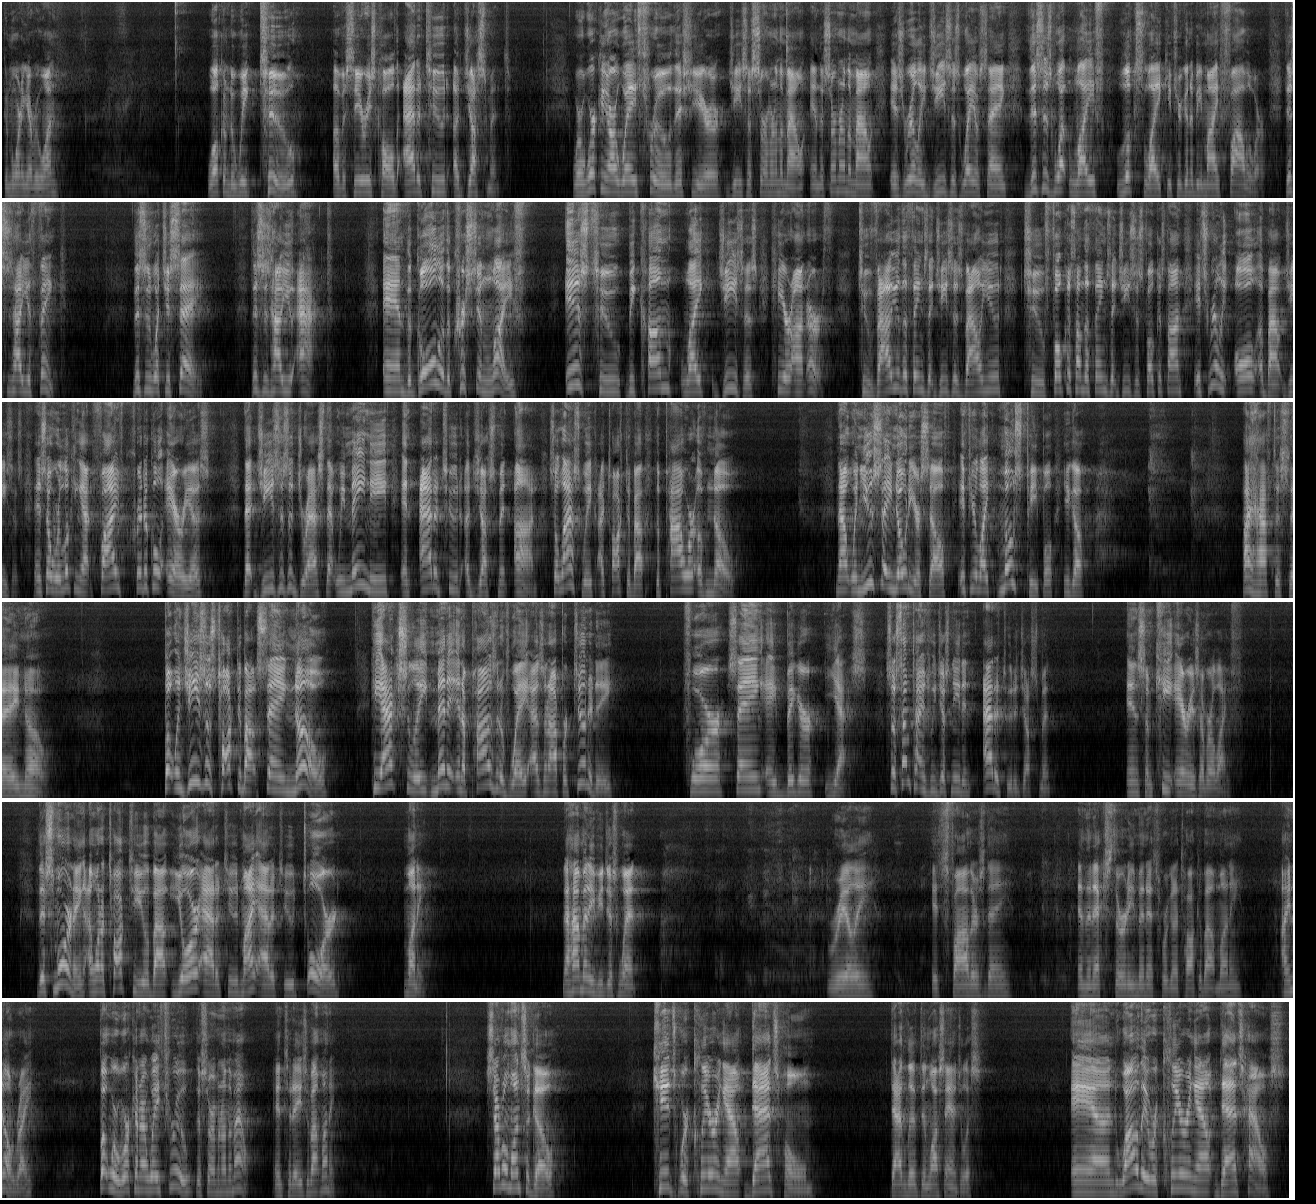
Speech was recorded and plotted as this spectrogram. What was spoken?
Good morning, everyone. Welcome to week two of a series called Attitude Adjustment. We're working our way through this year Jesus' Sermon on the Mount, and the Sermon on the Mount is really Jesus' way of saying, This is what life looks like if you're going to be my follower. This is how you think. This is what you say. This is how you act. And the goal of the Christian life is to become like Jesus here on earth, to value the things that Jesus valued, to focus on the things that Jesus focused on. It's really all about Jesus. And so we're looking at five critical areas that Jesus addressed that we may need an attitude adjustment on. So last week I talked about the power of no. Now, when you say no to yourself, if you're like most people, you go, I have to say no. But when Jesus talked about saying no, he actually meant it in a positive way as an opportunity for saying a bigger yes. So sometimes we just need an attitude adjustment in some key areas of our life. This morning, I want to talk to you about your attitude, my attitude toward money. Now, how many of you just went, Really? It's Father's Day? In the next 30 minutes, we're going to talk about money? I know, right? But we're working our way through the Sermon on the Mount, and today's about money. Several months ago, kids were clearing out dad's home. Dad lived in Los Angeles. And while they were clearing out dad's house,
